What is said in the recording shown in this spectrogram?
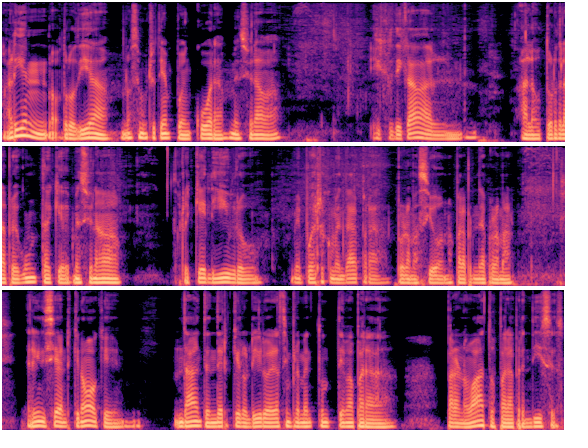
Alguien otro día, no hace mucho tiempo, en Quora mencionaba y criticaba al, al autor de la pregunta que mencionaba sobre qué libro me puedes recomendar para programación para aprender a programar? Alguien decía que no, que daba a entender que los libros eran simplemente un tema para, para novatos, para aprendices.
